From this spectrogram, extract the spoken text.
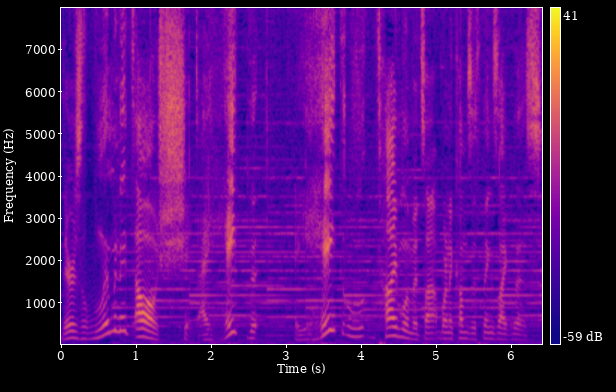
There's limited. Oh shit! I hate the. I hate time limits when it comes to things like this.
